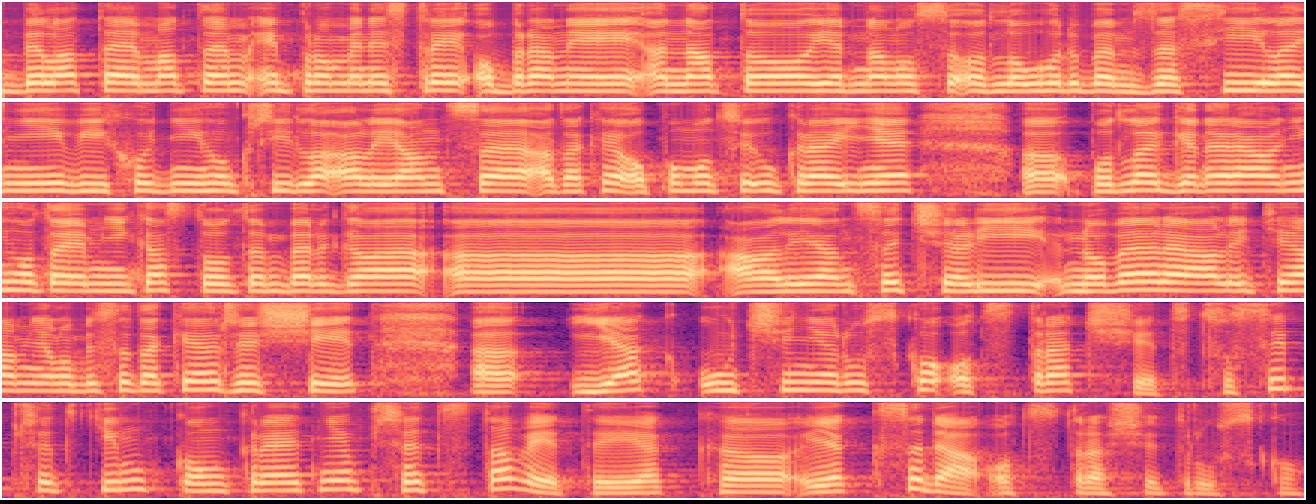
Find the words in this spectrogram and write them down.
byla tématem i pro ministry obrany na to Jednalo se o dlouhodobém zesílení východního křídla aliance a také o pomoci Ukrajině. Podle generálního tajemníka Stoltenberga aliance čelí nové realitě a mělo by se také řešit, jak účinně Rusko odstračit. Co si předtím konkrétně představit? Jak, jak se dá odstrašit Rusko?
